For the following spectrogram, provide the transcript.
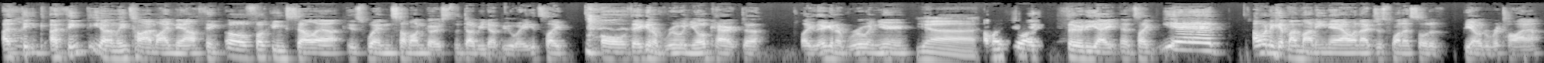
I Like- think I think the only time I now think, oh fucking sellout, is when someone goes to the WWE. It's like, oh, they're gonna ruin your character. Like they're gonna ruin you. Yeah. Unless you're like 38 and it's like, yeah, I want to get my money now and I just want to sort of be able to retire.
